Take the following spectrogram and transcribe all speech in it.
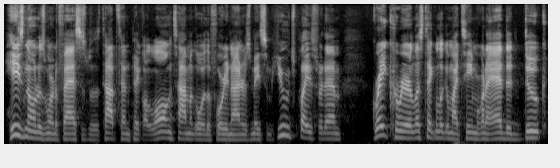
He's known as one of the fastest. Was a top ten pick a long time ago with the 49ers. Made some huge plays for them. Great career. Let's take a look at my team. We're gonna add the Duke.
